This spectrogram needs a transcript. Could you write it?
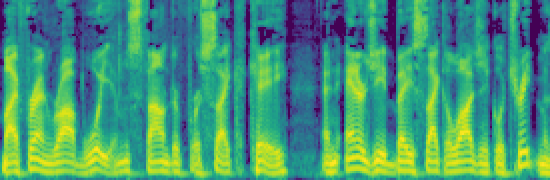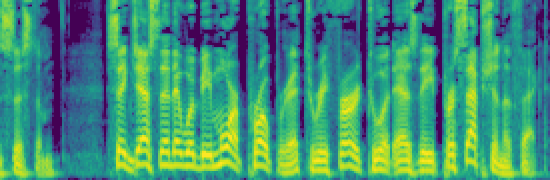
My friend Rob Williams, founder for Psych-K, an energy-based psychological treatment system, suggests that it would be more appropriate to refer to it as the perception effect.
